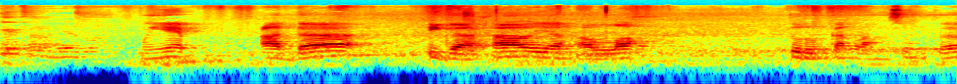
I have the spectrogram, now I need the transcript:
gitu. Pak. Mengiep ada tiga hal yang Allah turunkan langsung ke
